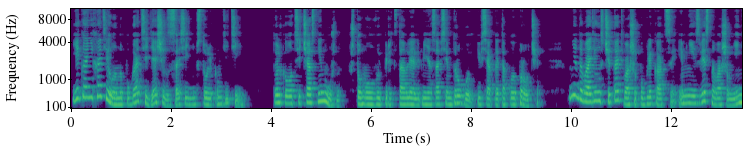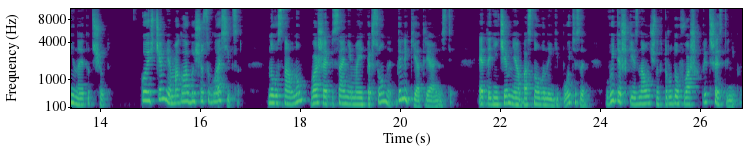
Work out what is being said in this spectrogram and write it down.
Яга не хотела напугать сидящих за соседним столиком детей. Только вот сейчас не нужно, что, мол, вы представляли меня совсем другой и всякое такое прочее. Мне доводилось читать ваши публикации, и мне известно ваше мнение на этот счет. Кое с чем я могла бы еще согласиться, но в основном ваши описания моей персоны далеки от реальности. Это ничем не обоснованные гипотезы, выдержки из научных трудов ваших предшественников,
